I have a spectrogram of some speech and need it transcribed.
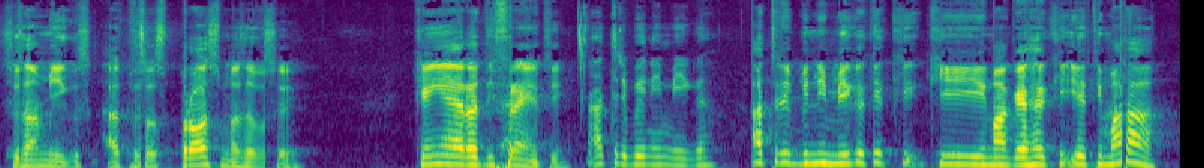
seus amigos, as pessoas próximas a você. Quem era diferente? A tribo inimiga. A tribo inimiga que, que, que numa guerra que ia te matar.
